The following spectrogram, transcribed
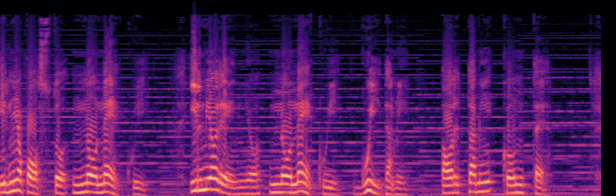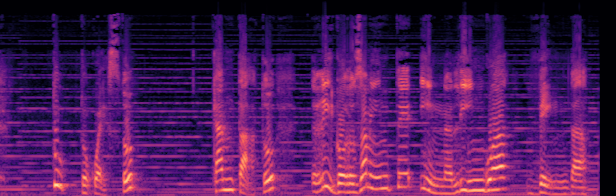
Il mio posto non è qui. Il mio regno non è qui. Guidami, portami con te tutto questo cantato rigorosamente in lingua venda.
